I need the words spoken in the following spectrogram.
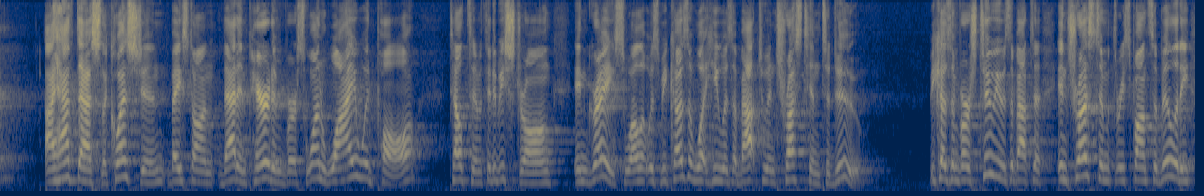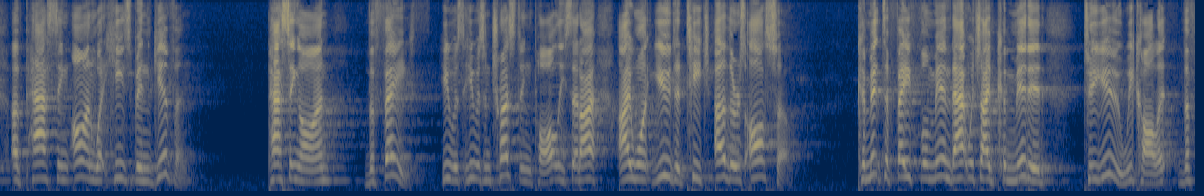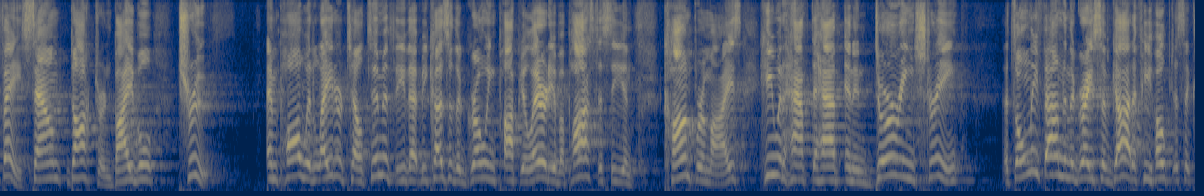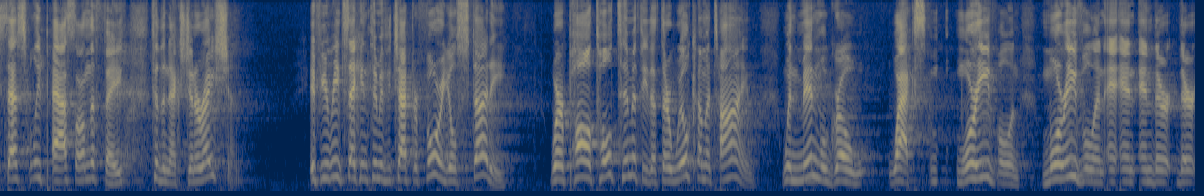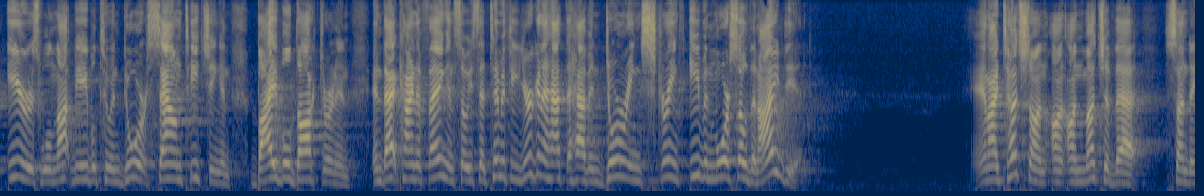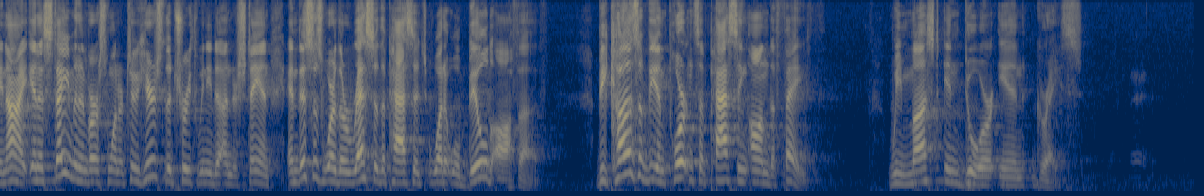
I have to ask the question based on that imperative in verse 1 why would Paul tell Timothy to be strong in grace? Well, it was because of what he was about to entrust him to do. Because in verse 2, he was about to entrust him with the responsibility of passing on what he's been given, passing on the faith. He was, he was entrusting Paul. He said, I, I want you to teach others also. Commit to faithful men that which I've committed to you. We call it the faith, sound doctrine, Bible truth. And Paul would later tell Timothy that because of the growing popularity of apostasy and compromise, he would have to have an enduring strength that's only found in the grace of God if he hoped to successfully pass on the faith to the next generation. If you read 2 Timothy chapter 4, you'll study where Paul told Timothy that there will come a time when men will grow wax more evil and more evil, and, and, and their, their ears will not be able to endure sound teaching and Bible doctrine and, and that kind of thing. And so he said, Timothy, you're going to have to have enduring strength even more so than I did. And I touched on, on, on much of that Sunday night. In a statement in verse 1 or 2, here's the truth we need to understand. And this is where the rest of the passage, what it will build off of. Because of the importance of passing on the faith, we must endure in grace.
